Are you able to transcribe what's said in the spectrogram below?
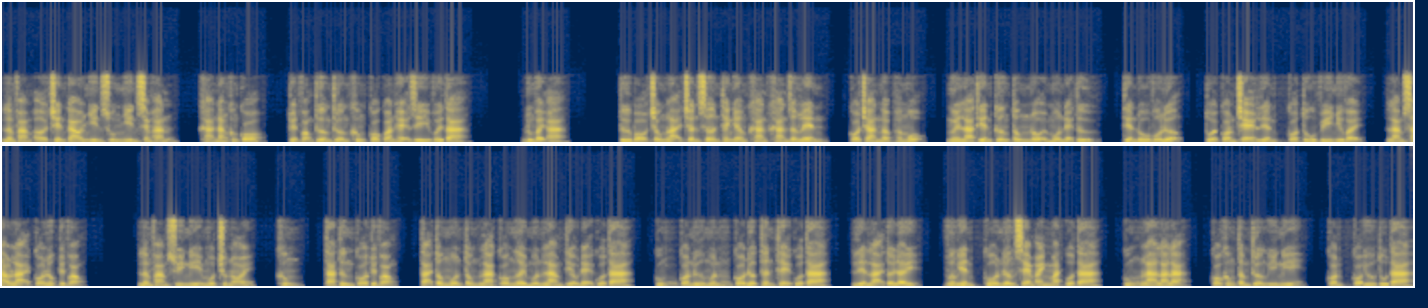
Lâm phàm ở trên cao nhìn xuống nhìn xem hắn, khả năng không có, tuyệt vọng thường thường không có quan hệ gì với ta. Đúng vậy a. Từ bỏ chống lại trần sơn thanh âm khàn khàn dâng lên, có tràn ngập hâm mộ, ngươi là thiên cương tông nội môn đệ tử, tiền đồ vô lượng, tuổi còn trẻ liền có tu vi như vậy, làm sao lại có lúc tuyệt vọng? Lâm phàm suy nghĩ một chút nói, không, ta từng có tuyệt vọng, tại tông môn tổng là có người muốn làm tiểu đệ của ta, cũng có nữ muốn có được thân thể của ta, liền lại tới đây, vương yên cô nương xem ánh mắt của ta, cũng là là lạ, có không tầm thường ý nghĩ, còn có ưu tú ta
